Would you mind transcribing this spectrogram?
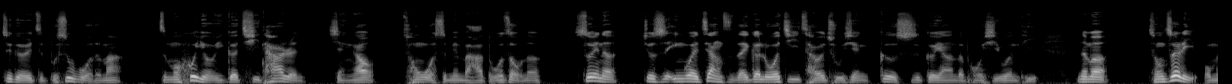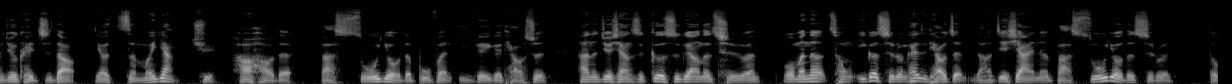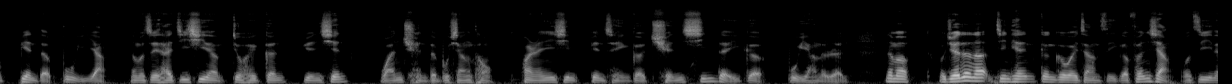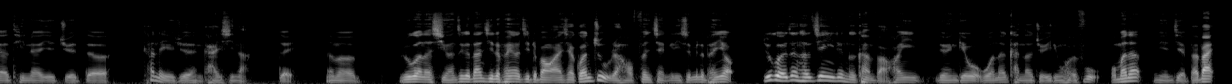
这个儿子不是我的吗？怎么会有一个其他人想要从我身边把他夺走呢？所以呢，就是因为这样子的一个逻辑，才会出现各式各样的婆媳问题。那么从这里，我们就可以知道要怎么样去好好的把所有的部分一个一个调顺。它呢就像是各式各样的齿轮，我们呢从一个齿轮开始调整，然后接下来呢把所有的齿轮都变得不一样。那么这台机器呢就会跟原先完全的不相同。焕然一新，变成一个全新的一个不一样的人。那么，我觉得呢，今天跟各位这样子一个分享，我自己呢听了也觉得，看了也觉得很开心呐。对，那么如果呢喜欢这个单集的朋友，记得帮我按下关注，然后分享给你身边的朋友。如果有任何建议、任何看法，欢迎留言给我，我呢看到就一定回复。我们呢，明天见，拜拜。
